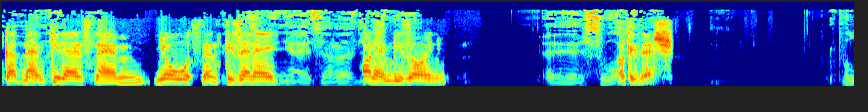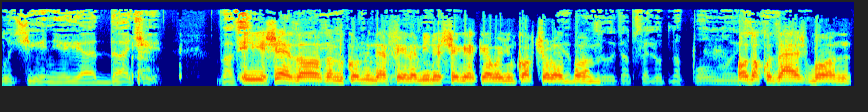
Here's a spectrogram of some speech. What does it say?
Tehát nem 9, nem 8, nem 11, hanem bizony a tízes. És ez az, amikor mindenféle minőségekkel vagyunk kapcsolatban, adakozásban,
